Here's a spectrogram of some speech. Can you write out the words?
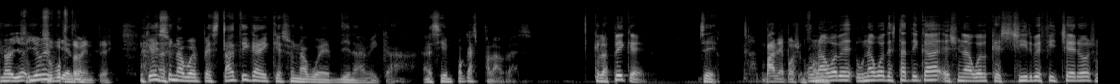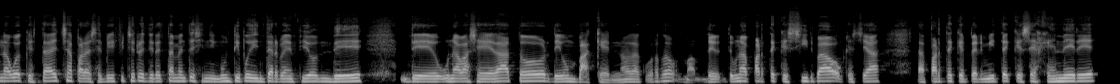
No, yo, yo me Supuestamente. ¿Qué es una web estática y qué es una web dinámica? Así en pocas palabras. ¿Que lo explique? Sí. Vale, pues una web, una web estática es una web que sirve ficheros, una web que está hecha para servir ficheros directamente sin ningún tipo de intervención de, una base de datos, de un backend, ¿no? ¿De acuerdo? De, una parte que sirva o que sea la parte que permite que se genere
